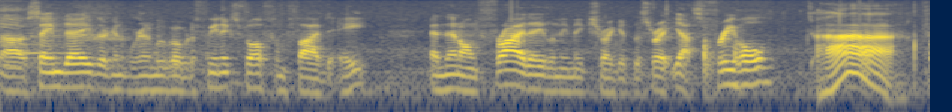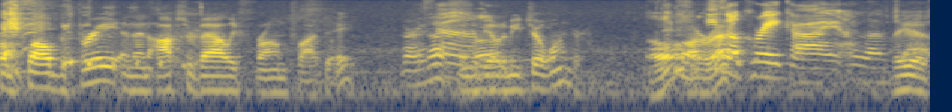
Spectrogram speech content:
uh, same day they're going we're going to move over to Phoenixville from 5 to 8, and then on Friday, let me make sure I get this right. Yes, Freehold Ah, from 12 to 3, and then Oxford Valley from 5 to 8, Very nice. and you'll be able to meet Joe Winder. Oh, All He's right. a great guy. I love Joe. He is.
